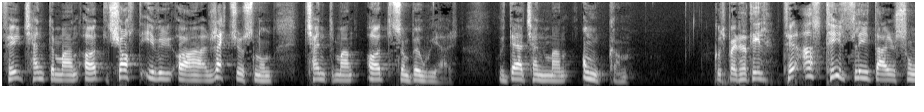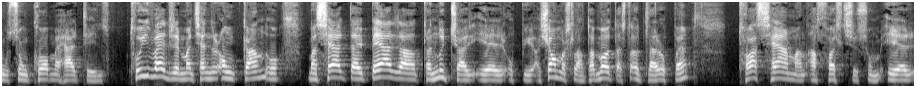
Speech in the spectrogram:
før kjente man ødel, kjalt i uh, rettjusen, kjente man ødel som bor her. Og der kjenner man onkan. Hvor spør det til? Till alt tillflytare som, som kommer her til. Tui verre, man kjenner onkan og man ser det bare at att nutjar er oppe i Sjömarsland, ta mötas ødler uppe. Ta ser man at folk som er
